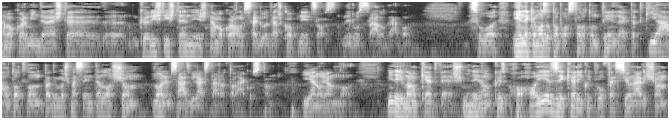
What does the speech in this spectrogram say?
nem akar minden este körist is tenni, és nem akar hangszárgyadást kapni egy, szarsz, egy rossz szállodában. Szóval én nekem az a tapasztalatom tényleg, tehát kiállhatatlan, pedig most már szerintem lassan majdnem száz világsztárral találkoztam ilyen-olyannal. Mindegyik nagyon kedves, mindegyik nagyon köz... ha, ha érzékelik, hogy professzionálisan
